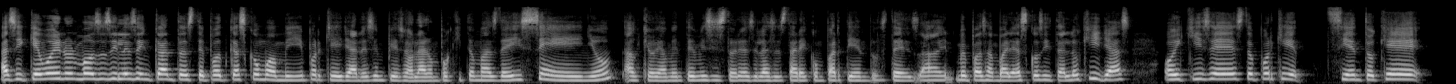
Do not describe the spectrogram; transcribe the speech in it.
Así que bueno, hermosos, si les encanta este podcast como a mí, porque ya les empiezo a hablar un poquito más de diseño, aunque obviamente mis historias se las estaré compartiendo, ustedes saben, me pasan varias cositas loquillas. Hoy quise esto porque siento que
